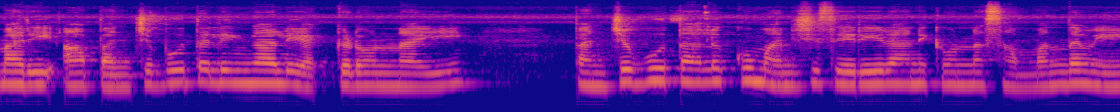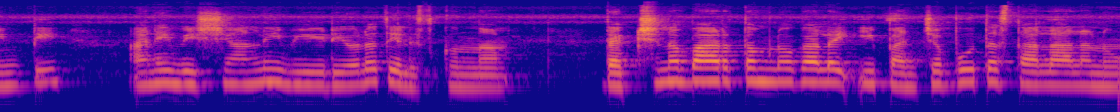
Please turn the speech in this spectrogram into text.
మరి ఆ పంచభూత లింగాలు ఎక్కడ ఉన్నాయి? పంచభూతాలకు మనిషి శరీరానికి ఉన్న సంబంధం ఏంటి? అనే విషయాల్ని ఈ వీడియోలో తెలుసుకుందాం. దక్షిణ భారతంలో గల ఈ పంచభూత స్థలాలను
